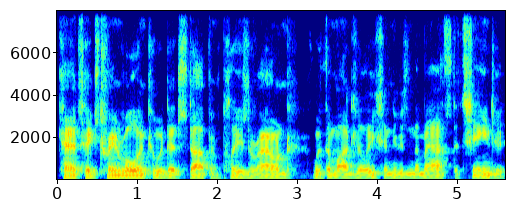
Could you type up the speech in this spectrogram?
kind of takes train rolling to a dead stop and plays around with the modulation using the math to change it.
